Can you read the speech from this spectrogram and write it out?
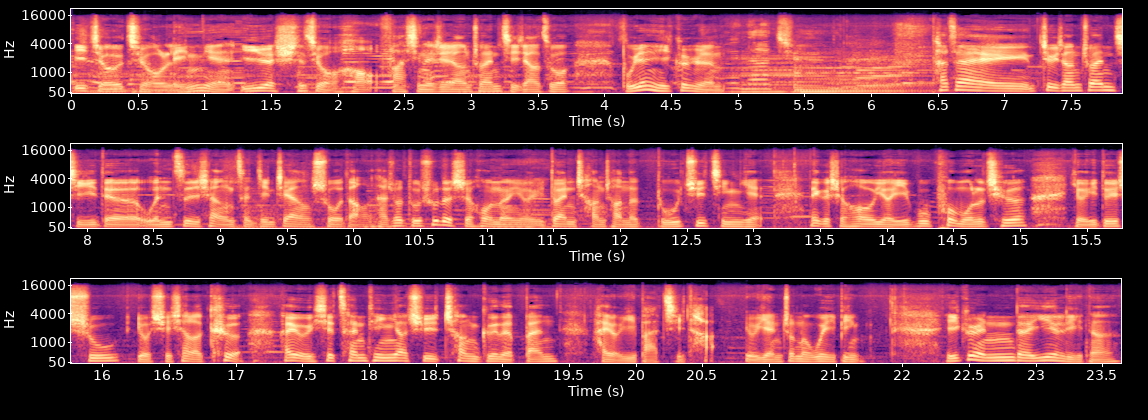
一九九零年一月十九号发行的这张专辑叫做不愿一个人他在这张专辑的文字上曾经这样说道：“他说读书的时候呢，有一段长长的独居经验。那个时候有一部破摩托车，有一堆书，有学校的课，还有一些餐厅要去唱歌的班，还有一把吉他，有严重的胃病。一个人的夜里呢，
